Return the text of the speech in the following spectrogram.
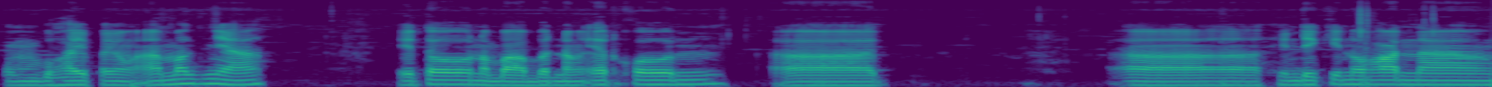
kung buhay pa yung amag niya, ito nababad ng aircon at ah, hindi kinuha ng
